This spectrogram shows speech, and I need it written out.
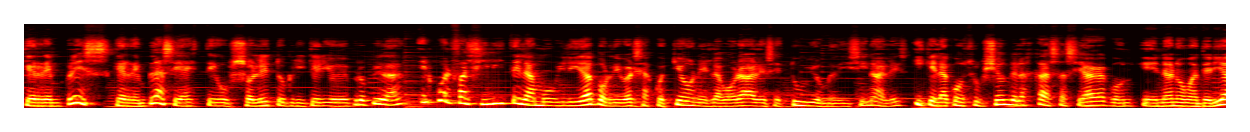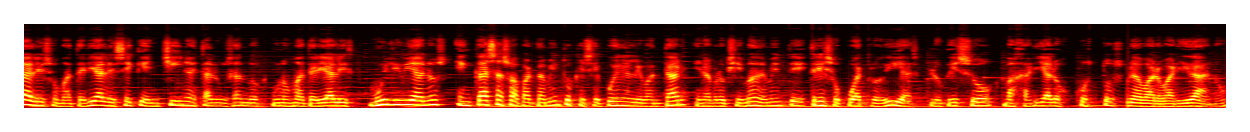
que reemplace, que reemplace a este obsoleto criterio de propiedad, el cual facilite la movilidad por diversas cuestiones laborales, estudios, medicinales y que la construcción de las casas se haga con eh, nanomateriales o materiales. Sé que en China están usando unos materiales muy livianos en casas o apartamentos que se pueden levantar en aproximadamente 3 o 4 días, lo que eso bajaría los costos una barbaridad, ¿no?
